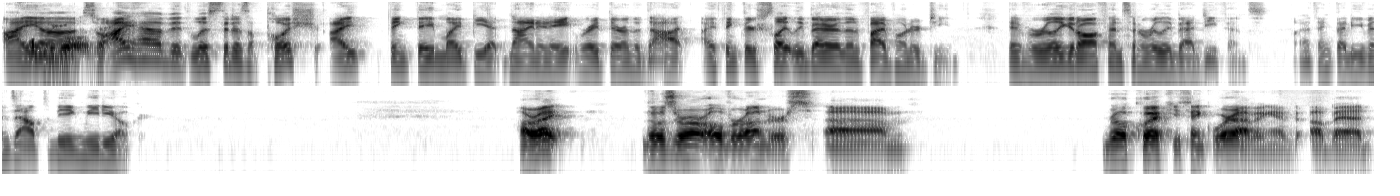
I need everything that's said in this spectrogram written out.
I I'm gonna go uh, so. I have it listed as a push. I think they might be at nine and eight right there on the dot. I think they're slightly better than 500 team. They have a really good offense and a really bad defense. I think that evens out to being mediocre. All right. Those are our over unders. Um, real quick, you think we're having a, a bad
